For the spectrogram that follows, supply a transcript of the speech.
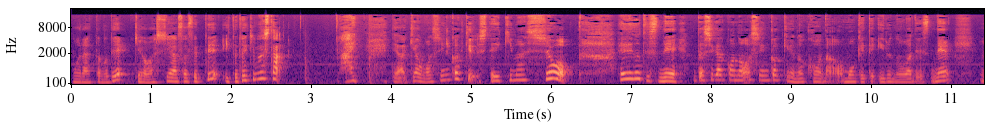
もらったので今日はシェアさせていただきました。はい。では今日も深呼吸していきましょう。えーとですね、私がこの深呼吸のコーナーを設けているのはですね、う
